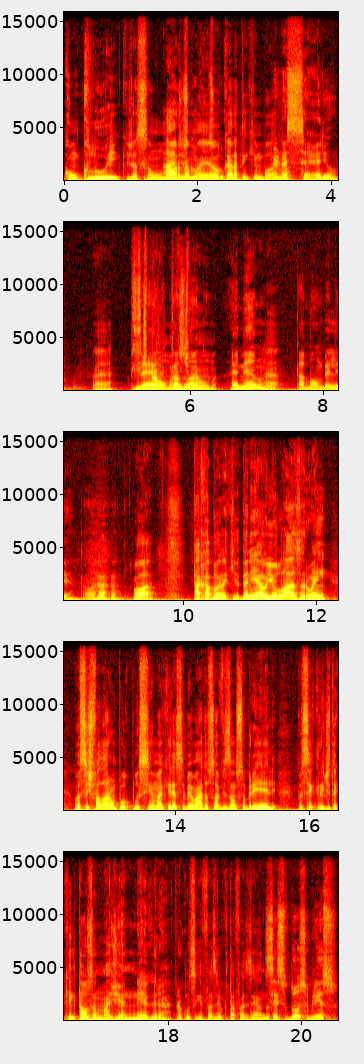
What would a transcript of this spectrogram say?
Conclui que já são uma Ah, hora da desculpa, manhã, o desculpa. cara tem que ir embora. Mas sério? É. 20 Sério? pra uma, Tá 20 pra zoando? uma. É mesmo? É. Tá bom, beleza. Então, Ó, tá acabando aqui. Daniel, e o Lázaro, hein? Vocês falaram um pouco por cima, eu queria saber mais da sua visão sobre ele. Você acredita que ele tá usando magia negra pra conseguir fazer o que tá fazendo? Você estudou sobre isso?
